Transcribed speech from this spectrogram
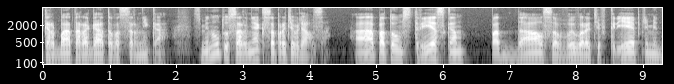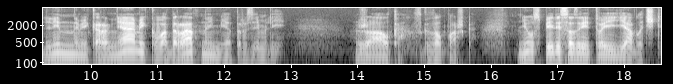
горбато-рогатого сорняка. С минуту сорняк сопротивлялся, а потом с треском поддался, выворотив крепкими длинными корнями квадратный метр земли. — Жалко, — сказал Пашка. — Не успели созреть твои яблочки.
